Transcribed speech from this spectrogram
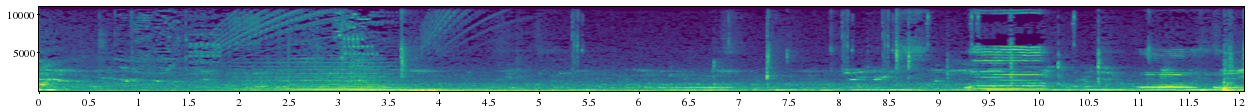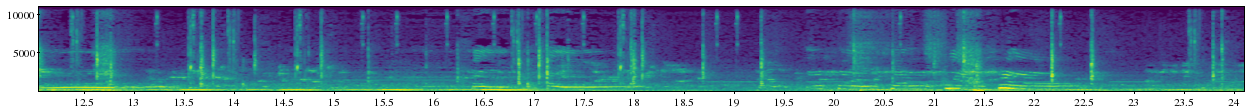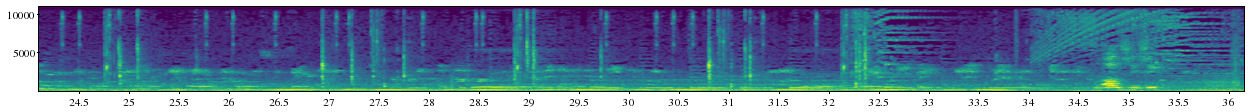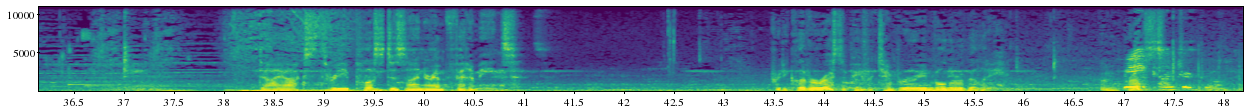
Plus designer amphetamines. Pretty clever recipe for temporary invulnerability. I'm Big impressed.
